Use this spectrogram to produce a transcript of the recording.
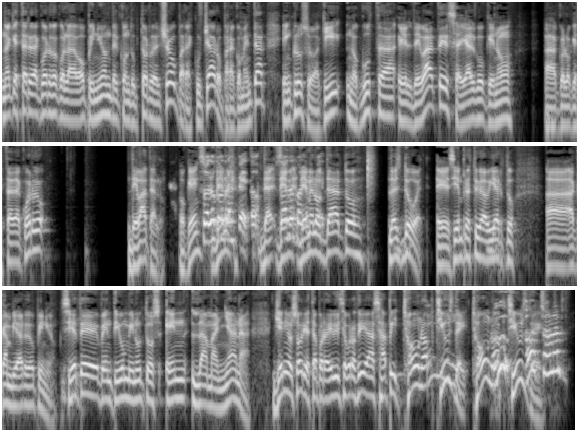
no hay que estar de acuerdo con la opinión del conductor del show para escuchar o para comentar. incluso aquí nos gusta el debate. Si hay algo que no, ah, con lo que está de acuerdo, debátalo, ¿ok? Solo con respeto. deme, los datos, let's do it. Eh, siempre estoy abierto a, cambiar de opinión. 7.21 minutos en la mañana. Jenny Osoria está por ahí, dice buenos días, happy Tone Up Tuesday. Tone Up uh, Tuesday. Oh, tone up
